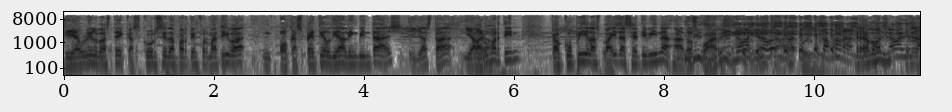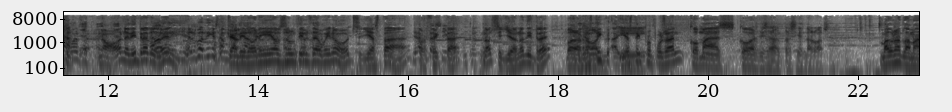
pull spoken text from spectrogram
Dieu-li al Basté que es cursi de Porta Informativa o que es peti el diàling vintage i ja està. I Bueno. bueno. Martín que ocupi l'espai de 7 i 20 a, dos quarts. No, ja no, està. Ramon. No, no he dit res dolent. Que li doni els últims 10 minuts i ja està. Perfecte. No, si jo no he dit res. Bueno, jo, Ramon, estic, jo estic proposant... Com has, com has vist el president del Barça? M'ha donat la mà.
